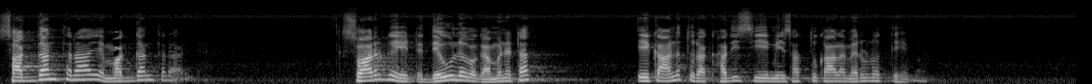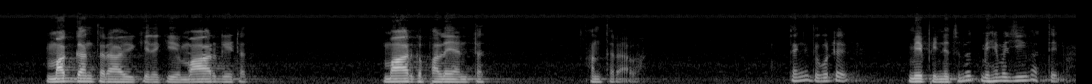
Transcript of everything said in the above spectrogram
සග්ගන්තරාය මක්ගන්තරාය. ස්වර්ගයට දෙව්ලව ගමනටත් ඒක අනතුරක් හදිසියේ මේ සත්තු කාලා මැරුණොත් එහෙම. මක්ගන්තරායු කියලකිව මාර්ගයටත් මාර්ග පලයන්ටත් අන්තරාව. තැඟතකොට මේ පින්නතුනුත් මෙහෙම ජීවත්වෙනවා.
